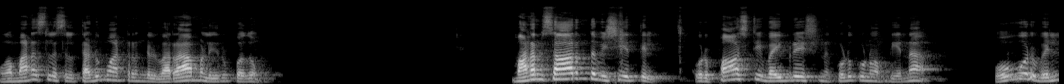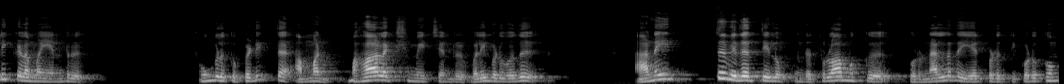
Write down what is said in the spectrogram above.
உங்கள் மனசில் சில தடுமாற்றங்கள் வராமல் இருப்பதும் மனம் சார்ந்த விஷயத்தில் ஒரு பாசிட்டிவ் வைப்ரேஷனை கொடுக்கணும் அப்படின்னா ஒவ்வொரு வெள்ளிக்கிழமை என்று உங்களுக்கு பிடித்த அம்மன் மகாலட்சுமி சென்று வழிபடுவது அனைத்து விதத்திலும் இந்த துலாமுக்கு ஒரு நல்லதை ஏற்படுத்தி கொடுக்கும்.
